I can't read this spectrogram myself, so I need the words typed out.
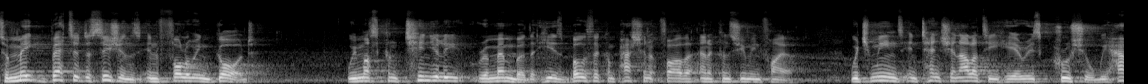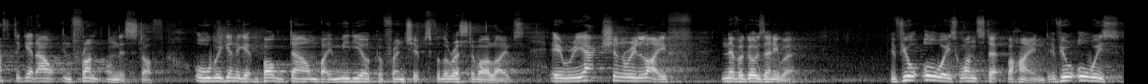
To make better decisions in following God we must continually remember that He is both a compassionate Father and a consuming fire, which means intentionality here is crucial. We have to get out in front on this stuff, or we're going to get bogged down by mediocre friendships for the rest of our lives. A reactionary life never goes anywhere. If you're always one step behind, if you're always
